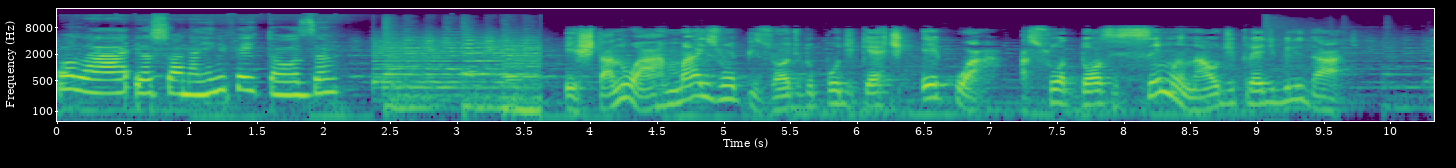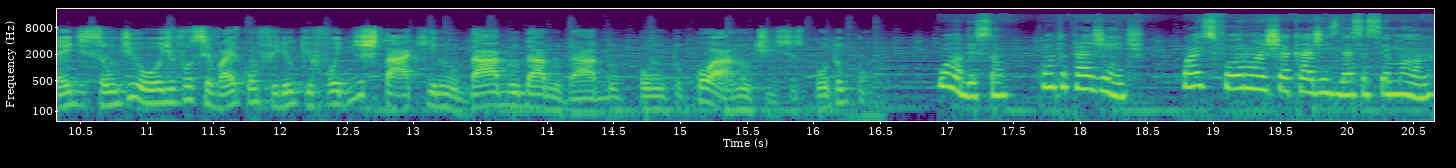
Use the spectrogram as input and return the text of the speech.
Olá, eu sou a Naine Feitosa. Está no ar mais um episódio do podcast Ecoar, a sua dose semanal de credibilidade. Na edição de hoje você vai conferir o que foi destaque no www.coarnoticias.com. Anderson, conta pra gente, quais foram as checagens dessa semana?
